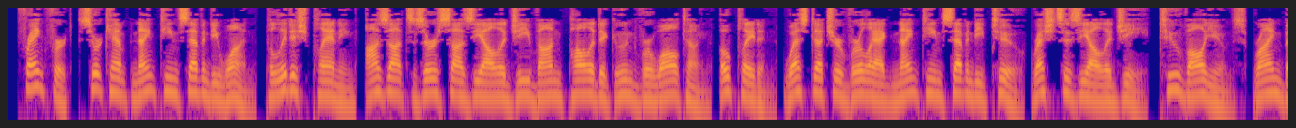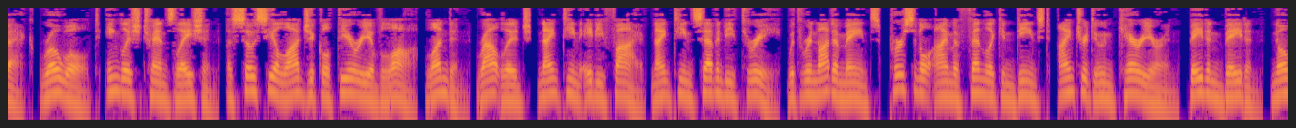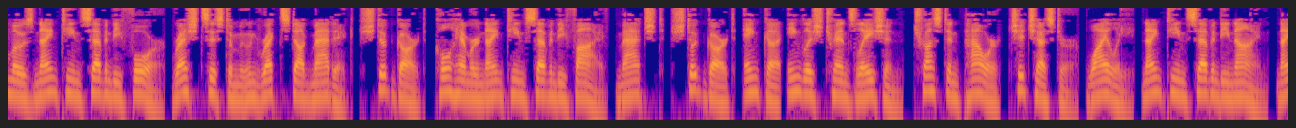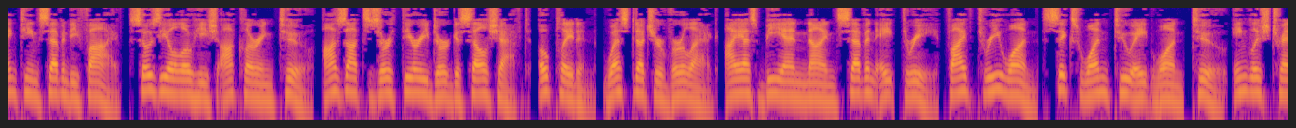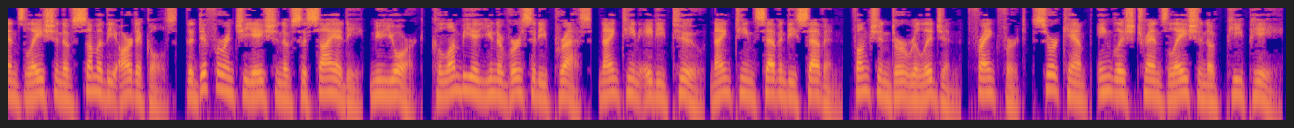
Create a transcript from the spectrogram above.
Frankfurt, Suhrkamp 1971, Politische Planung, Aussatz zur Soziologie von Politik und Verwaltung, Opladen, Westdeutscher Verlag 1972, Rechtssoziologie, 2 volumes, Reinbek, Rowohlt English translation, A Sociological Theory of Law, London, Routledge, 1985-1973, with Renate Mayntz, Personal im öffentlichen Dienst, Eintritt und Karrieren, Baden-Baden, Nomos 1974, Rechtssystem und Rechtsdogmatik, Stuttgart, Kohlhammer 1975, Matched, Stuttgart, Enke English translation, Trust and Power, Chichester, Wiley, 1979, 1975, Soziologische Aufklärung 2, Aussatz zur Theorie der Gesellschaft, Opladen, Westdeutscher Verlag, ISBN 978-3-531-61281-2 English translation of some of the articles, The Differentiation of Society, New York, Columbia University Press, 1982 1977, Function der Religion, Frankfurt, Suhrkamp English translation of pp.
